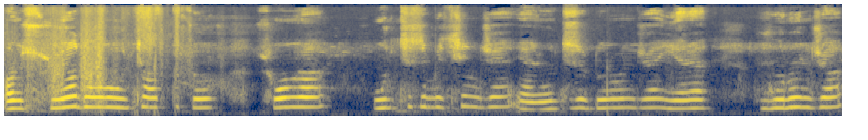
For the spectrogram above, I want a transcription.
Abi suya doğru ulti attı. Sonra, sonra ultisi bitince yani ultisi durunca yere vurunca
